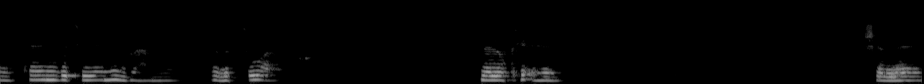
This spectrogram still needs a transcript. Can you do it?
ניתן ותהיה מוגן ובטוח, ללא כאב, שלם,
